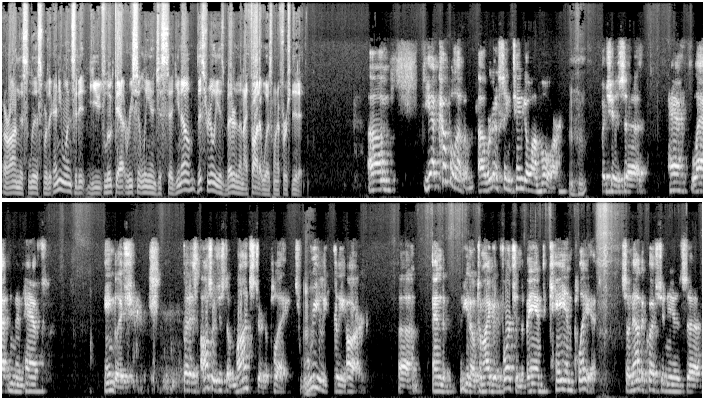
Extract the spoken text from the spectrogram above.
are on this list? Were there any ones that it, you looked at recently and just said, you know, this really is better than I thought it was when I first did it? Um, yeah, a couple of them. Uh, we're going to sing Tengo Amore, mm-hmm. which is uh, half Latin and half English, but it's also just a monster to play. It's really, really hard. Uh, and, you know, to my good fortune, the band can play it. So now the question is, uh,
